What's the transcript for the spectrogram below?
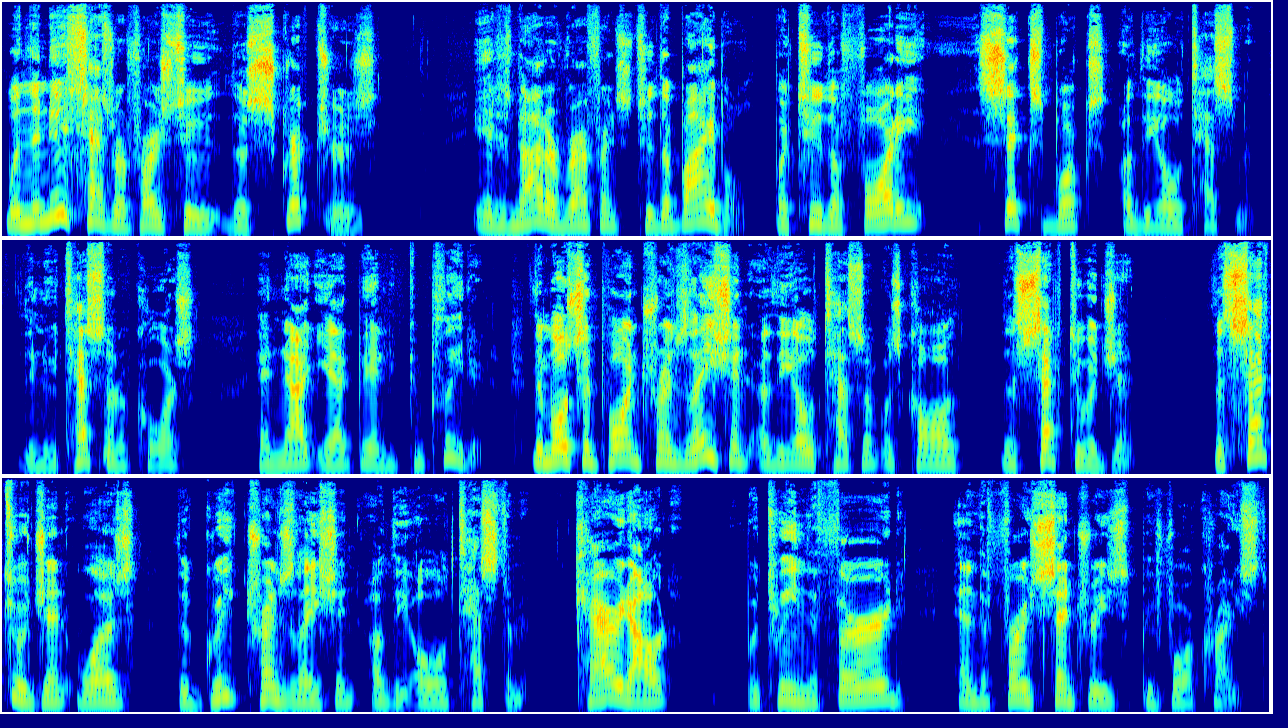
When the New Testament refers to the scriptures, it is not a reference to the Bible, but to the 46 books of the Old Testament. The New Testament, of course, had not yet been completed. The most important translation of the Old Testament was called the Septuagint. The Septuagint was the Greek translation of the Old Testament, carried out between the third and the first centuries before Christ.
